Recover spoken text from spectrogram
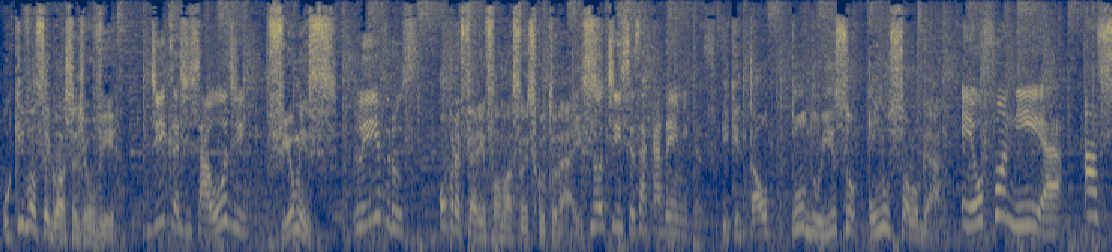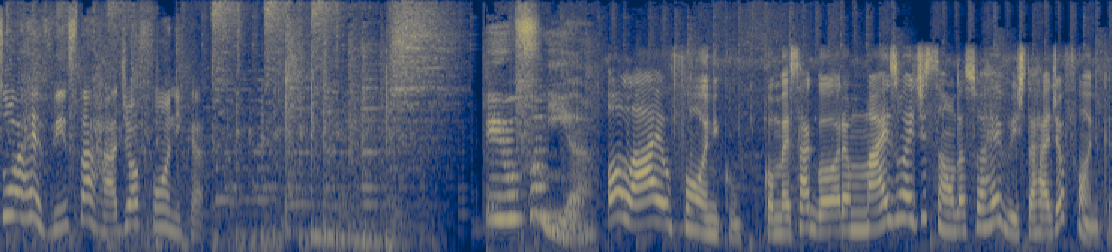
O que você gosta de ouvir? Dicas de saúde? Filmes? Livros? Ou prefere informações culturais? Notícias acadêmicas? E que tal tudo isso em um só lugar? Eufonia, a sua revista radiofônica. Eufonia. Olá, eufônico! Começa agora mais uma edição da sua revista radiofônica,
